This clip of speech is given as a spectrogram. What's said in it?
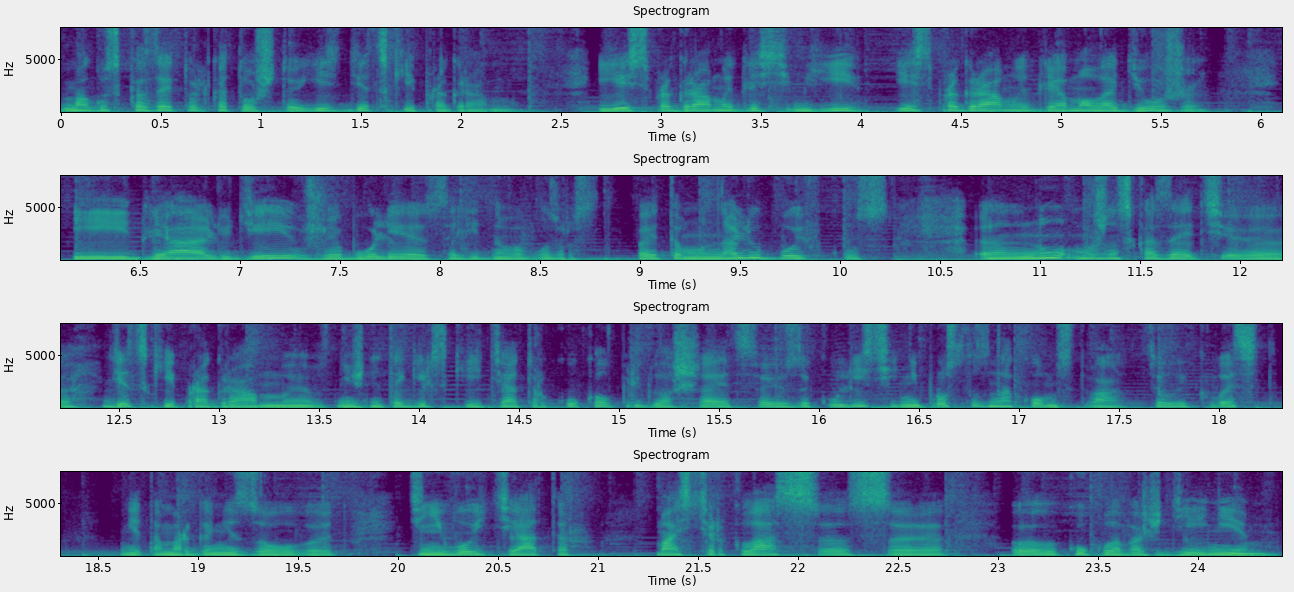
Могу сказать только то, что есть детские программы, есть программы для семьи, есть программы для молодежи и для людей уже более солидного возраста. Поэтому на любой вкус. Э, Ну, можно сказать, э, детские программы. Нижнетагильский театр кукол приглашает в свое закулисье не просто знакомство, а целый квест мне там организовывают. Теневой театр, мастер-класс э, с кукловождением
